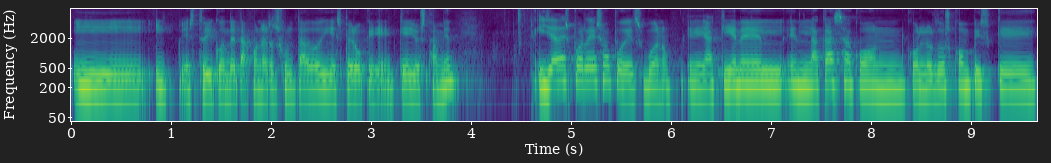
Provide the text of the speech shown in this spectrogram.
y, estoy contenta con el resultado y espero que ellos también. Y ya después de eso, pues bueno, eh, aquí en, el, en, la casa con, con, los dos compis que,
